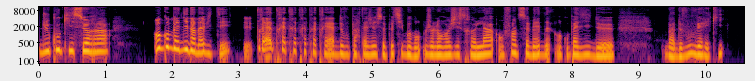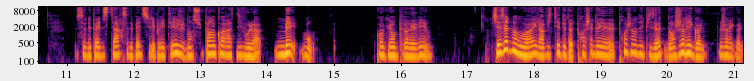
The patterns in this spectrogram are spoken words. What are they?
du coup, qui sera en compagnie d'un invité. J'ai très, très, très, très, très, très hâte de vous partager ce petit moment. Je l'enregistre là, en fin de semaine, en compagnie de, bah, de vous, verrez qui. Ce n'est pas une star, ce n'est pas une célébrité. Je n'en suis pas encore à ce niveau-là. Mais bon, quoi qu'on peut rêver. Hein. Jason Momoa est l'invité de notre prochain, euh, prochain épisode. Non, je rigole, je rigole.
